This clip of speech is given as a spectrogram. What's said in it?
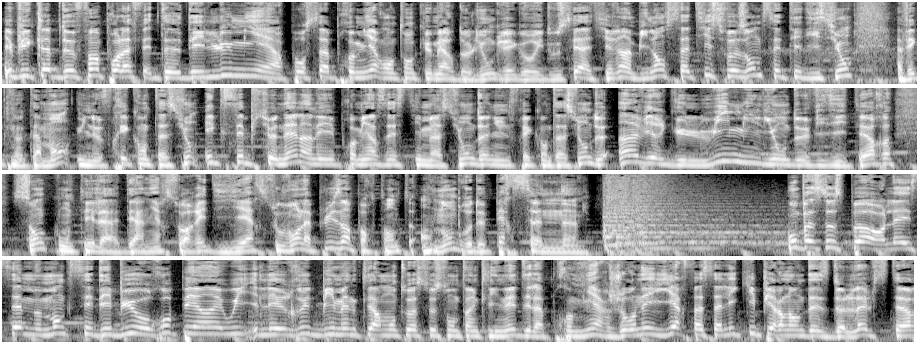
Et puis clap de fin pour la fête des Lumières. Pour sa première en tant que maire de Lyon, Grégory Doucet a tiré un bilan satisfaisant de cette édition, avec notamment une fréquentation exceptionnelle. Les premières estimations donnent une fréquentation de 1,8 million de visiteurs, sans compter la dernière soirée d'hier, souvent la plus importante en nombre de personnes. On passe au sport. L'ASM manque ses débuts européens. Et oui, les rugbymen clermontois se sont inclinés dès la première journée hier face à l'équipe irlandaise de l'Ulster.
